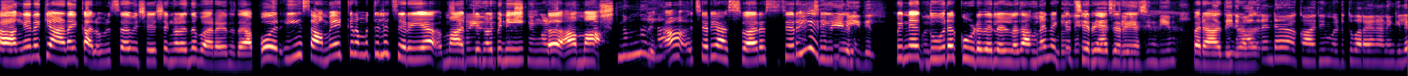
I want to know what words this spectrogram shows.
അങ്ങനെയൊക്കെയാണ് ഈ കലോത്സവ വിശേഷങ്ങൾ എന്ന് പറയുന്നത്. അപ്പോ ഈ സമയക്രമത്തിൽ ചെറിയ മാറ്റങ്ങൾ പിന്നെ ഈ അമ ചെറിയ അസ്വാരസ് ചെറിയ രീതിയിൽ. പിന്നെ ദൂരെ കൂടുതലുള്ളത് അങ്ങനെയൊക്കെ ചെറിയ ചെറിയ പരാതികൾ തിരുവാതിരന്റെ കാര്യം എടുത്തു പറയാനാണെങ്കിൽ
